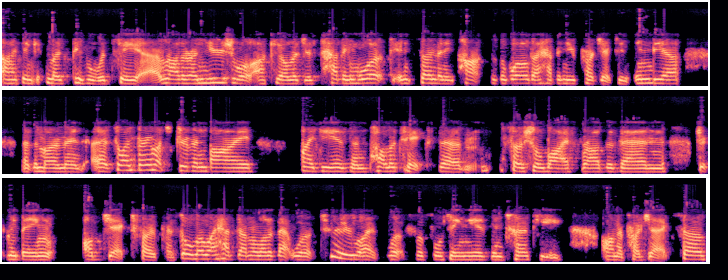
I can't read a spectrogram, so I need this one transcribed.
I think most people would see, a rather unusual archaeologist having worked in so many parts of the world. I have a new project in India at the moment. Uh, so I'm very much driven by ideas and politics, um, social life, rather than strictly being object focused. Although I have done a lot of that work too. I worked for 14 years in Turkey on a project. So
